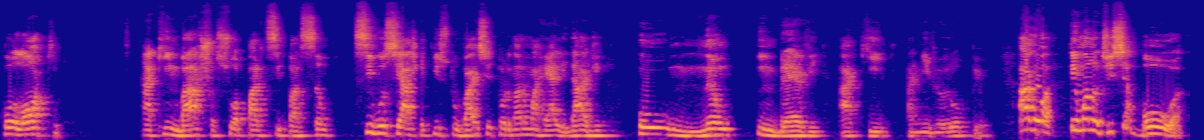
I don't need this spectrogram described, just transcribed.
coloque aqui embaixo a sua participação se você acha que isto vai se tornar uma realidade ou não em breve aqui a nível europeu. Agora, tem uma notícia boa.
